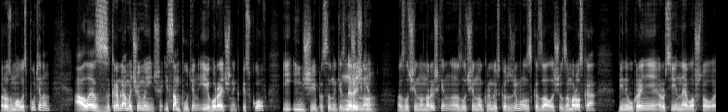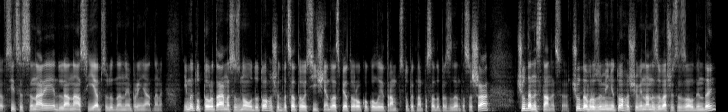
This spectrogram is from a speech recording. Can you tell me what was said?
розмови з Путіним. Але з Кремля ми чуємо інше. І сам Путін, і його речник Пісков, і інші представники злочинного злочинного Наришкін, злочинного кремлівського режиму сказали, що заморозка війни в Україні Росії не влаштовує. Всі ці сценарії для нас є абсолютно неприйнятними. І ми тут повертаємося знову до того, що 20 січня 25 року, коли Трамп вступить на посаду президента США, чуда не станеться. Чуда в розумінні того, що війна не завершиться за один день.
